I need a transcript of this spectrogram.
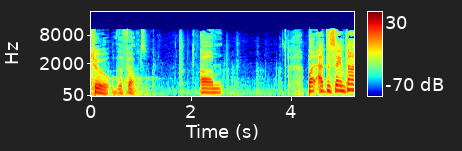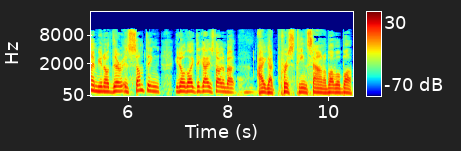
to the films. Um, but at the same time, you know, there is something, you know, like the guy's talking about, I got pristine sound blah, blah, blah.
